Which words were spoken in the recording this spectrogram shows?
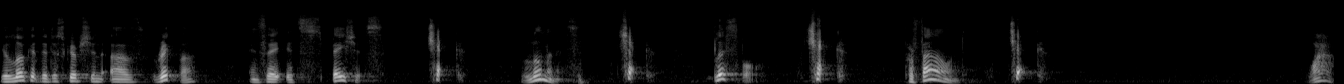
You look at the description of Rikpa and say it's spacious, check. Luminous, check. Blissful, check. Profound, check. Wow,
